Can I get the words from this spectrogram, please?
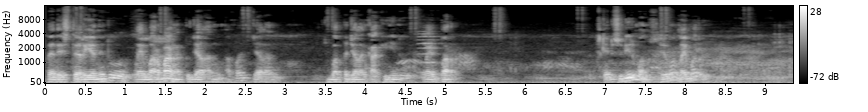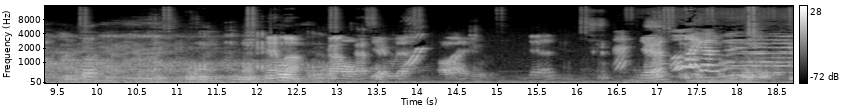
Pedestrian itu lebar banget tuh jalan apa jalan buat pejalan kakinya tuh lebar. Kayak di Sudirman, Sudirman lebar. Ini aku nggak nggak mau kasih ya udah. Oh aja dulu. Ya kan? Ya kan? Oh my god.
